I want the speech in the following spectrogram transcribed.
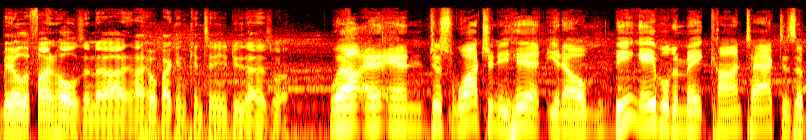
be able to find holes, and uh, I hope I can continue to do that as well. Well, and, and, just watching you hit, you know, being able to make contact is a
